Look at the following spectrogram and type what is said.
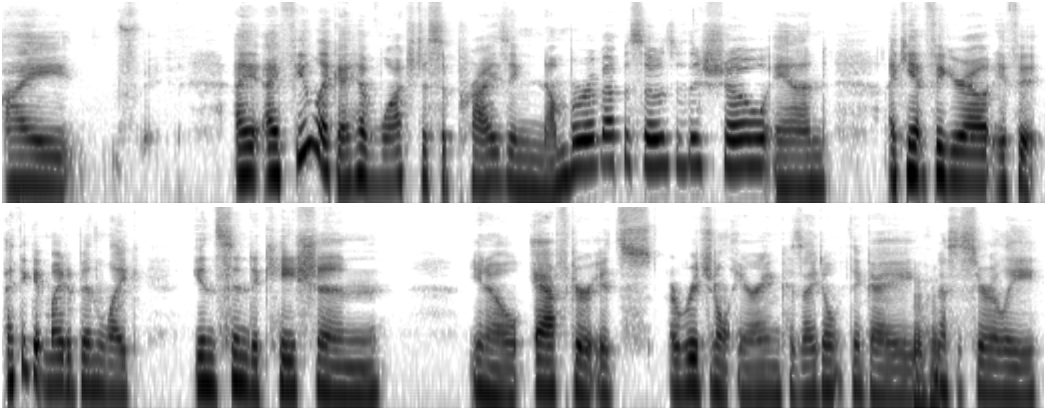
I, I, I feel like I have watched a surprising number of episodes of this show, and I can't figure out if it. I think it might have been like in syndication, you know, after its original airing, because I don't think I Mhm. necessarily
